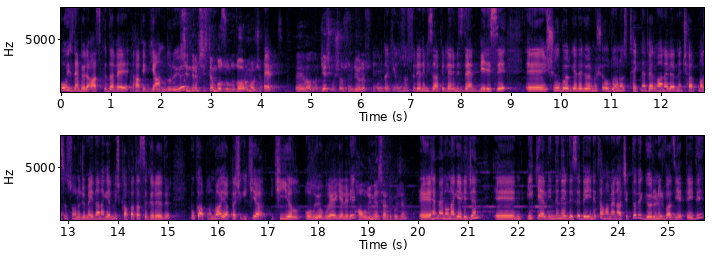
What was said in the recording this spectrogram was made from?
O yüzden böyle askıda ve hafif yan duruyor. sindirim sistemi bozuldu. Doğru mu hocam? Evet. Eyvallah. Geçmiş olsun diyoruz. Buradaki uzun süreli misafirlerimizden birisi e, şu bölgede görmüş olduğunuz tekne pervanelerinin çarpması sonucu meydana gelmiş kafatası kırığıdır. Bu kaplumbağa yaklaşık 2 iki yıl oluyor buraya geleli. Havluyu ne serdik hocam? E, hemen ona geleceğim. Ee, ilk geldiğinde neredeyse beyni tamamen açıkta ve görünür vaziyetteydi.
